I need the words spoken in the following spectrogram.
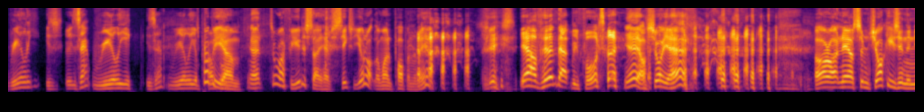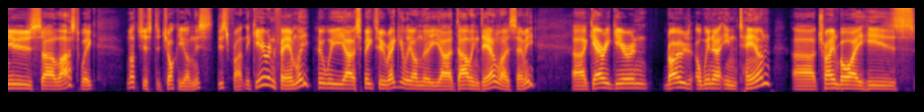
"Really? Is is that really is that really a Probably problem?" um, you know, it's all right for you to say have six. You're not the one popping them out. Jeez. Yeah, I've heard that before too. Yeah, I'm sure you have. All right, now some jockeys in the news uh, last week. Not just a jockey on this this front. The Geran family, who we uh, speak to regularly on the uh, Darling Download, Sammy. Uh, Gary Geran rode a winner in town, uh, trained by his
